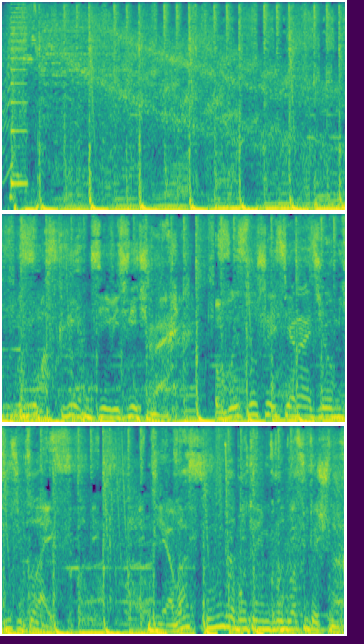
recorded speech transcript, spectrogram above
9 вечера. Вы слушаете радио Music Life. Для вас мы работаем круглосуточно.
